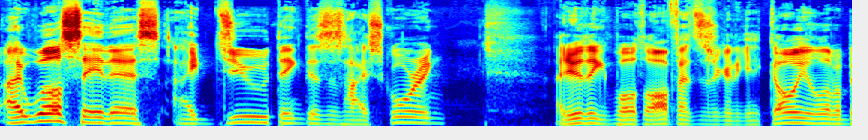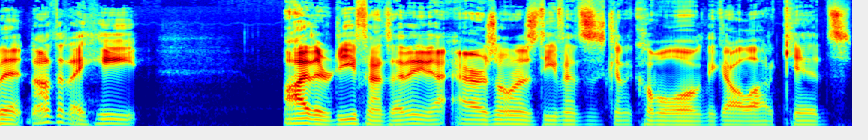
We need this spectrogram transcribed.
I will say this: I do think this is high scoring. I do think both offenses are going to get going a little bit. Not that I hate either defense. I think that Arizona's defense is going to come along. They got a lot of kids.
